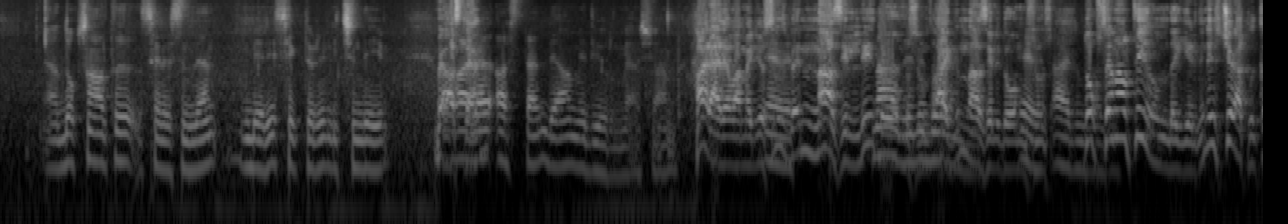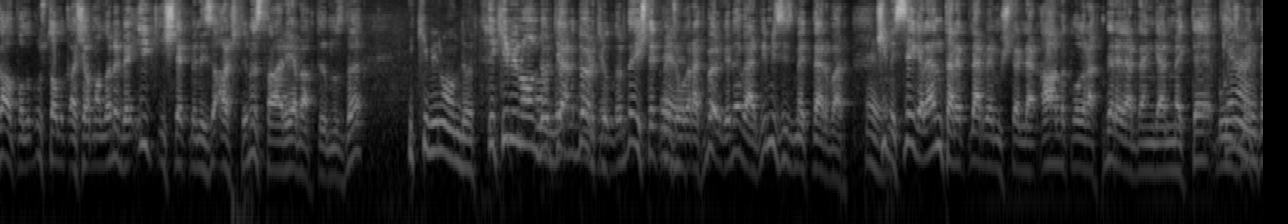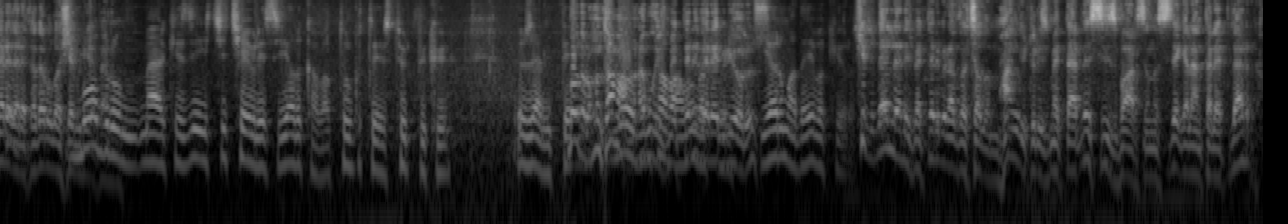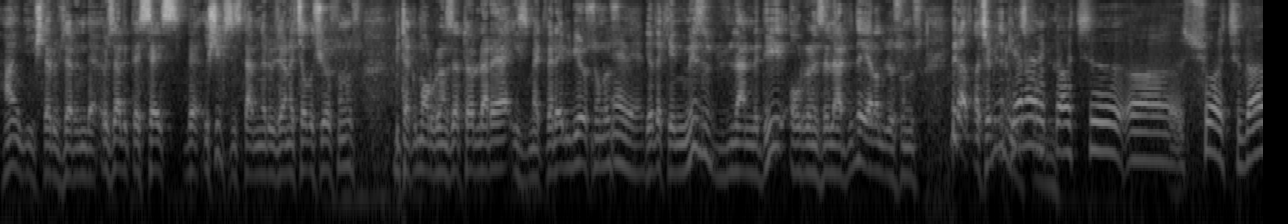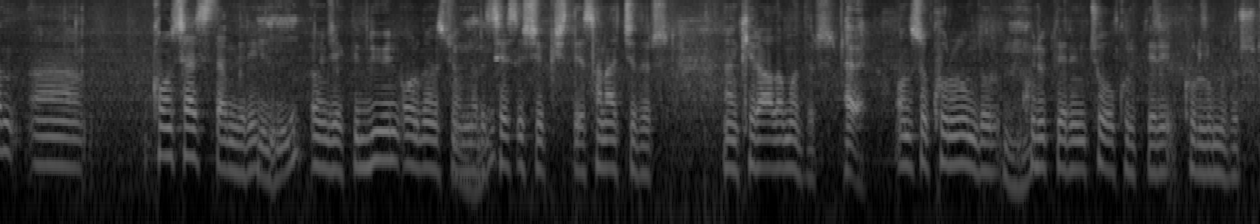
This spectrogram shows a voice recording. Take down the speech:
Yani 96 senesinden beri sektörün içindeyim. Ve aslen- Hala aslen devam ediyorum yani şu anda. Hala devam ediyorsunuz. Evet. Ben Nazilli, Nazilli doğumlusunuz. Aydın Nazilli doğumlusunuz. Evet, Aydın 96 yılında girdiniz. Çıraklık, kalfalık, ustalık aşamaları ve ilk işletmenizi açtığınız tarihe baktığımızda 2014. 2014 yani 4 evet. yıldır da işletmeci Evet. olarak bölgede verdiğimiz hizmetler var. Evet. Şimdi size gelen talepler ve müşteriler ağırlıklı olarak nerelerden gelmekte? Bu hizmet Genellikle nerelere kadar ulaşabiliyor efendim? Bodrum merkezi içi çevresi Yalıkavak, Turgutlu'yuz, Türkbükü. Özellikle Bodrum'un tamamına Bodrum bu hizmetleri tamamına verebiliyoruz. bakıyoruz. Yarımada'ya bakıyoruz. Şimdi verilen hizmetleri biraz açalım. Hangi tür hizmetlerde siz varsınız? Size gelen talepler hangi işler üzerinde? Özellikle ses ve ışık sistemleri üzerine çalışıyorsunuz. Bir takım organizatörlere hizmet verebiliyorsunuz. Evet. Ya da kendiniz düzenlediği organizelerde de yer alıyorsunuz. Biraz açabilir miyiz Genellikle konuyu? açı e, şu açıdan e, konser sistemleri öncelikle düğün organizasyonları, ses ışık işte sanatçıdır, yani kiralamadır. Evet. Ondan sonra kurulumdur. Kulüplerin çoğu kulüpleri kurulumudur.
